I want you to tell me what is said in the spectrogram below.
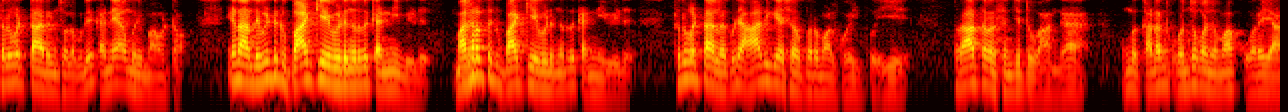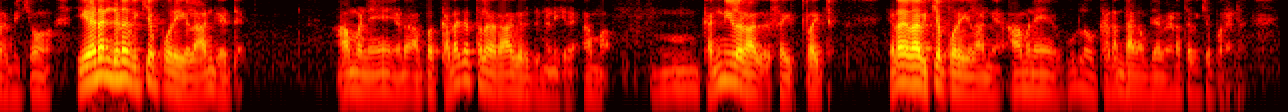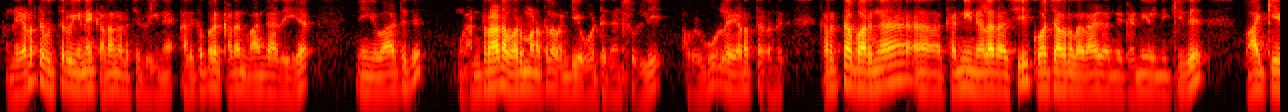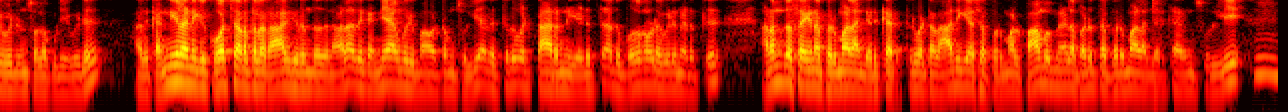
திருவட்டாறுன்னு சொல்லக்கூடிய கன்னியாகுமரி மாவட்டம். ஏன்னா அந்த வீட்டுக்கு பாக்கிய வீடுங்கிறது கன்னி வீடு. மகரத்துக்கு பாக்கிய வீடுங்கிறது கன்னி வீடு. திருவட்டாறில் கூடிய ஆதிகேசவ பெருமாள் கோயில் போய் பிரார்த்தனை செஞ்சுட்டு வாங்க. உங்கள் கடன் கொஞ்சம் கொஞ்சமாக குறைய ஆரம்பிக்கும். இடங்கிட விற்க போறீங்களான்னு கேட்டேன். ஆமாண்ணே. இடம் அப்போ கடகத்தில் ராகு இருக்குன்னு நினைக்கிறேன். ஆமாம் கண்ணியில் ராகு சைட் ரைட். இடம் ஏதாவது விற்க போகிறீங்களான்னு ஆமாண்ணே. ஊரில் கடன் தாங்க முடியாமல் இடத்த விற்க போகிறேன்னு அந்த இடத்த விற்றுருவீங்கன்னே கடன் அடைச்சிருவீங்கன்னே அதுக்கப்புறம் கடன் வாங்காதீங்க. நீங்கள் வாட்டுக்கு அன்றாட வருமானத்தில் வண்டியை ஓட்டுங்கன்னு சொல்லி அவர் ஊரில் இடத்த வந்து கரெக்டாக பாருங்கள் கன்னி நிலராசி கோச்சாரத்தில் ராகு அங்கே கண்ணியில் நிற்கிது பாக்கிய வீடுன்னு சொல்லக்கூடிய வீடு. அது கன்னியில் அன்றைக்கி கோச்சாரத்தில் ராகு இருந்ததுனால அது கன்னியாகுமரி மாவட்டம்னு சொல்லி அதை திருவட்டாறுன்னு எடுத்து அது புதனோட வீடுன்னு எடுத்து அனந்த சயன பெருமாள் அங்கே இருக்கார். திருவட்டால் ஆதிகேச பெருமாள் பாம்பு மேலே படுத்த பெருமாள் அங்கே இருக்காருன்னு சொல்லி.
